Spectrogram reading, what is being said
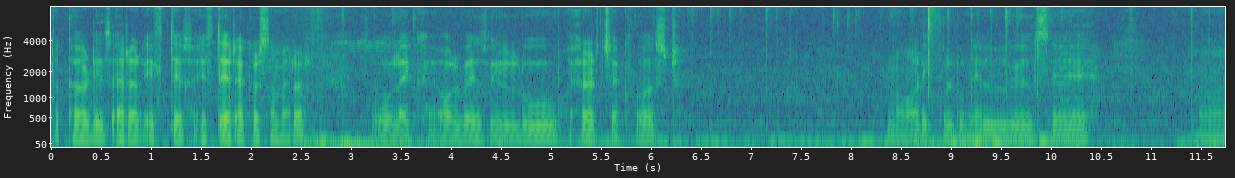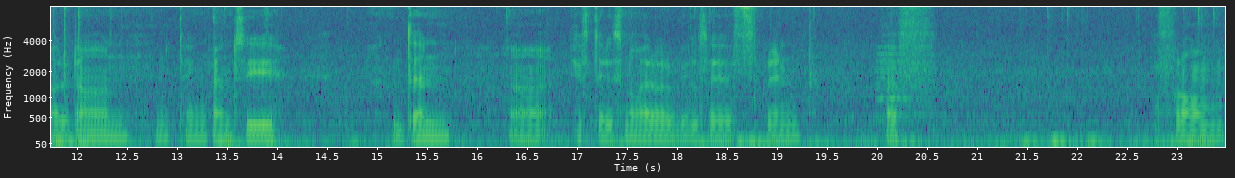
the third is error if there if there occurs some error. So like always we'll do error check first. Not equal to nil we'll say uh, return nothing fancy. And then uh, if there is no error we'll say print f from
